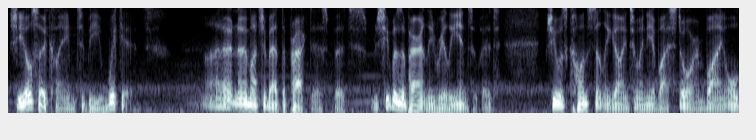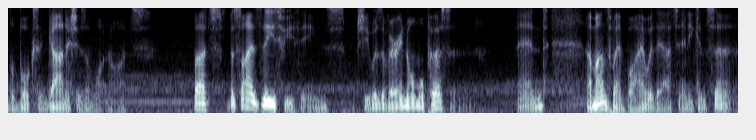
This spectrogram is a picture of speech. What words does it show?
she also claimed to be Wiccan. I don't know much about the practice, but she was apparently really into it. She was constantly going to a nearby store and buying all the books and garnishes and whatnot. But besides these few things, she was a very normal person. And a month went by without any concern.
